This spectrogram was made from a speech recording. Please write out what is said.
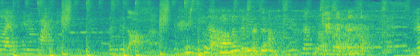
And lifetime of happiness. This is awesome. this is awesome.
